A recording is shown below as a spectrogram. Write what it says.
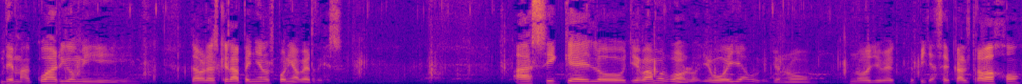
de Macquarium y la verdad es que la peña los ponía verdes. Así que lo llevamos, bueno, lo llevó ella, porque yo no, lo llevé, le pillé cerca del trabajo.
